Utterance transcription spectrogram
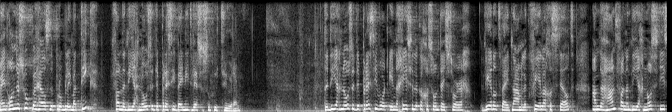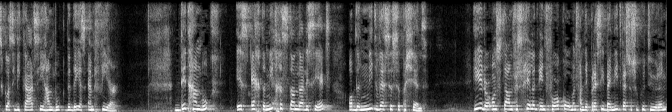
Mijn onderzoek behelst de problematiek van de diagnose depressie bij niet-westerse culturen. De diagnose depressie wordt in de geestelijke gezondheidszorg wereldwijd namelijk veelal gesteld aan de hand van een diagnostisch klassificatiehandboek, de DSM-4. Dit handboek is echter niet gestandaardiseerd op de niet-westerse patiënt. Hierdoor ontstaan verschillen in voorkomen van depressie bij niet-westerse culturen,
